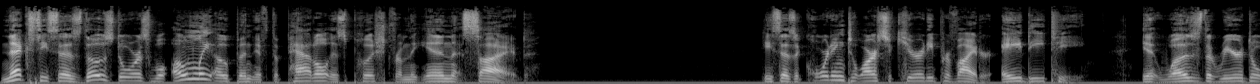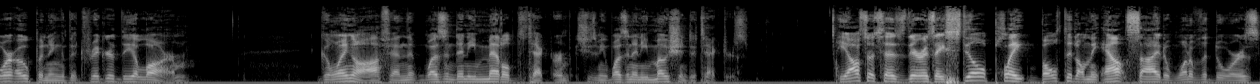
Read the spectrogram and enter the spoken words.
Next, he says those doors will only open if the paddle is pushed from the inside. He says, according to our security provider, ADT, it was the rear door opening that triggered the alarm, going off and it wasn't any metal detector, or excuse me, wasn't any motion detectors. He also says there is a steel plate bolted on the outside of one of the doors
